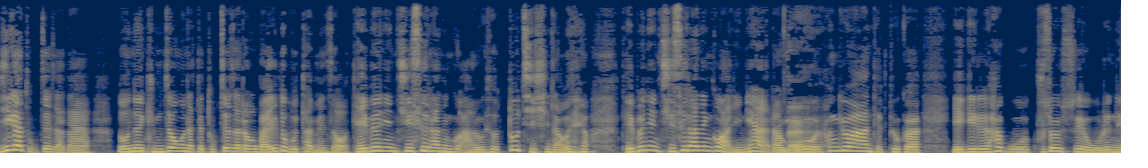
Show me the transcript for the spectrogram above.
네가 독재자다. 너는 김정은한테 독재자라고 말도 못하면서 대변인 짓을 하는 거. 아 여기서 또 짓이 나오네요. 대변인 짓을 하는 거 아니냐라고 네. 황교안 대표가 얘기를 하고 구설수에 오르는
